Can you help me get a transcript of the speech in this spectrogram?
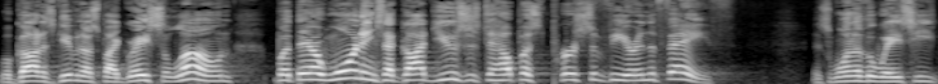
what God has given us by grace alone, but they are warnings that God uses to help us persevere in the faith. It's one of the ways He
